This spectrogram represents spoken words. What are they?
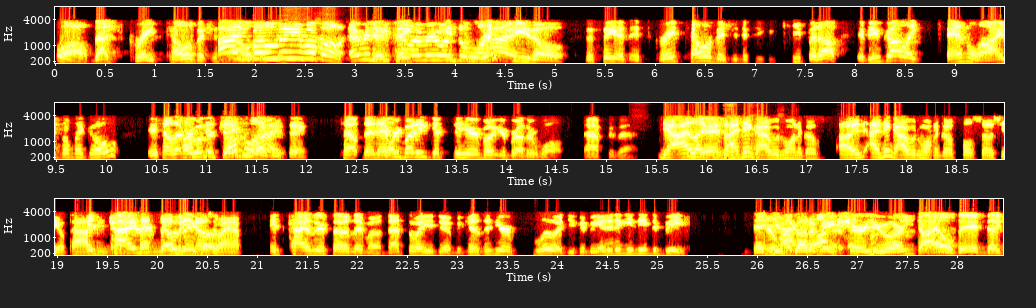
Well, that's great television. Unbelievable! Everything The you tell everyone's a lie. risky though. The thing is, it's great television if you can keep it up. If you've got like ten lies on the go, it's Tell everyone to juggle everything. Tell, then everybody gets to hear about your brother Walt after that. Yeah, I like Okay. this. I think I would want to go. I, I think I would want to go full sociopath It's and Keyser pretend nobody Soze knows mode. who I am. It's Keyser Soze mode. That's the way you do it because then you're fluid. You can be anything you need to be. Then You're you like got to water, make like sure you are dialed in. Like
